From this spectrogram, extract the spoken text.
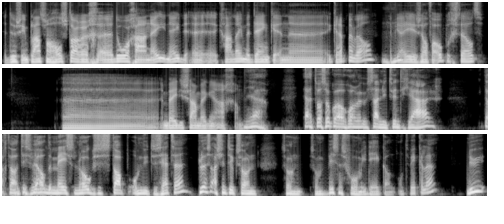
dus in plaats van halstarrig eh, doorgaan, nee, nee, eh, ik ga alleen maar denken en eh, ik red me wel. Mhm. Heb jij jezelf opengesteld eh, en ben je die samenwerking aangegaan? Ja. ja, het was ook wel gewoon, we staan nu 20 jaar. Ik dacht wel, het is wel de meest logische stap om nu te zetten. Plus als je natuurlijk zo'n zo'n zo'n businessvorm idee kan ontwikkelen. Nu,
